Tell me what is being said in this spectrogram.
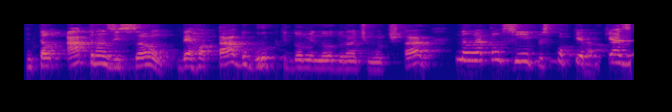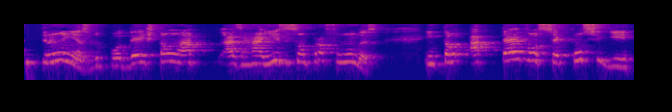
Então, a transição, derrotar o grupo que dominou durante muito Estado, não é tão simples. Por quê? Porque as entranhas do poder estão lá, as raízes são profundas. Então, até você conseguir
